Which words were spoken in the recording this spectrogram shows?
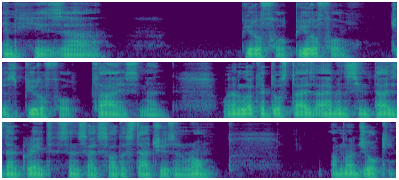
and his uh, beautiful, beautiful, just beautiful thighs, man. When I look at those thighs, I haven't seen thighs that great since I saw the statues in Rome. I'm not joking.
